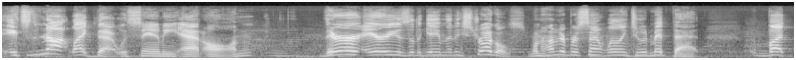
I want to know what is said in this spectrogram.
it's not like that with Sammy at all. I'm, there are areas of the game that he struggles. 100% willing to admit that. But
